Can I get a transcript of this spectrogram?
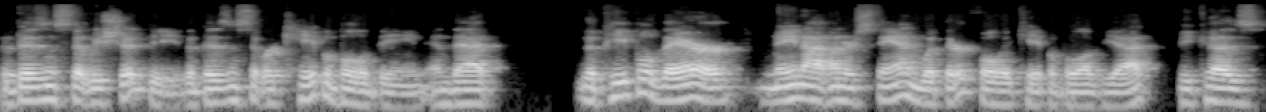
the business that we should be, the business that we're capable of being, and that the people there may not understand what they're fully capable of yet because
